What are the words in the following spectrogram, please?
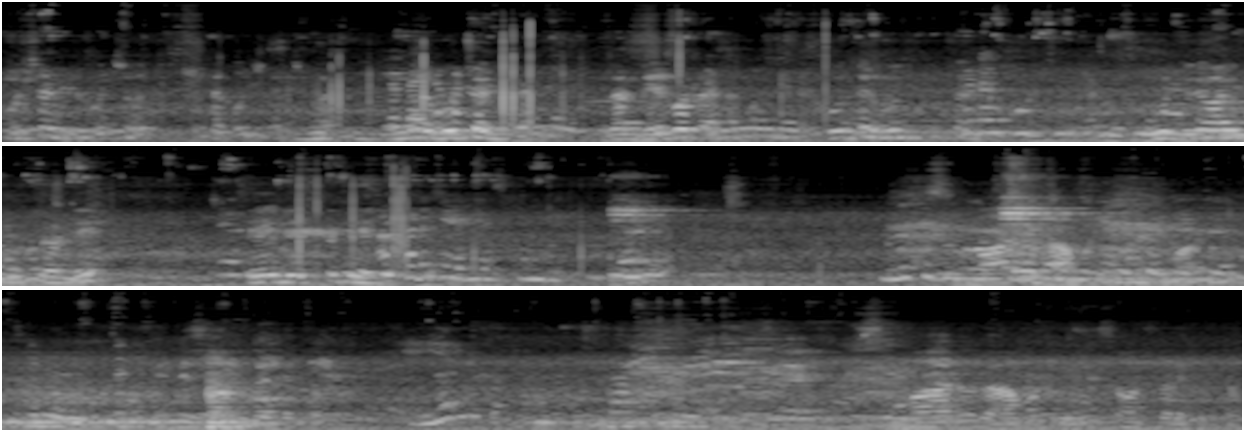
కూర్చోండి కూర్చోండి కూర్చోండి కూర్చోండి. ఇలా మీరు కూడా రండి. కూర్చొని కూర్చునే వాళ్ళు కూర్చోండి. చేయి చేసుకుని సుమారు రాముడి ఎన్ని సంవత్సరాల క్రితం సుమారు రాముడు ఎన్ని సంవత్సరాల క్రితం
